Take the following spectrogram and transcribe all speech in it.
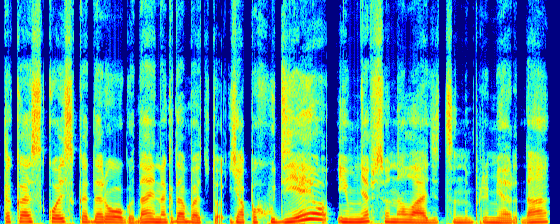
такая скользкая дорога, да, иногда бывает, что я похудею, и у меня все наладится, например, да,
